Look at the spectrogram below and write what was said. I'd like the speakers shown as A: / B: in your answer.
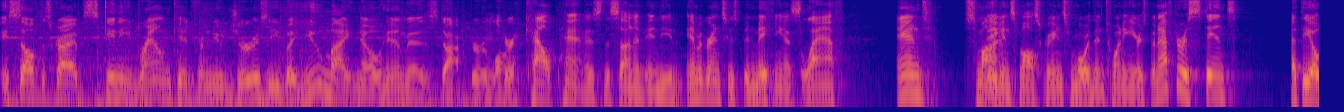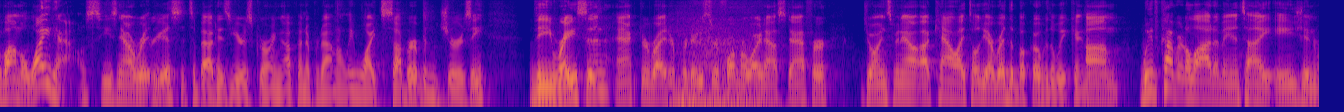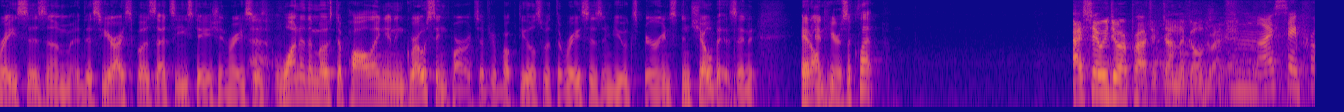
A: A self-described skinny brown kid from New Jersey, but you might know him as Dr. Lawrence.
B: Kal Penn is the son of Indian immigrants who's been making us laugh and smile big and small screens for more than 20 years. But after a stint at the Obama White House, he's now written it's about his years growing up in a predominantly white suburb in Jersey. The racist actor, writer, producer, former White House staffer joins me now. Uh, Kal, I told you I read the book over the weekend. Um, we've covered a lot of anti-Asian racism this year. I suppose that's East Asian racism. One of the most appalling and engrossing parts of your book deals with the racism you experienced in showbiz, and it, and here's a clip.
C: I say we do our project on the gold rush.
D: Mm, I say. Pro-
